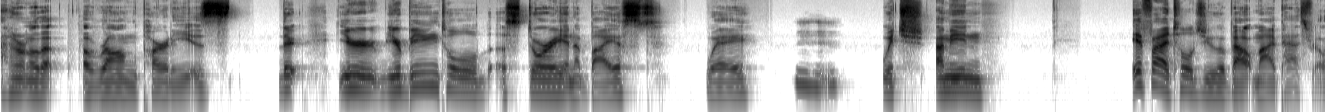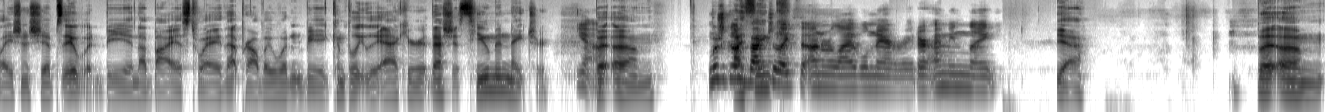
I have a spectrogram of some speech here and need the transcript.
I don't know that a wrong party is there you're you're being told a story in a biased way mm-hmm. which I mean if I told you about my past relationships, it would be in a biased way. That probably wouldn't be completely accurate. That's just human nature. Yeah. But um Which goes I back to like the unreliable narrator. I mean, like, yeah. But um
